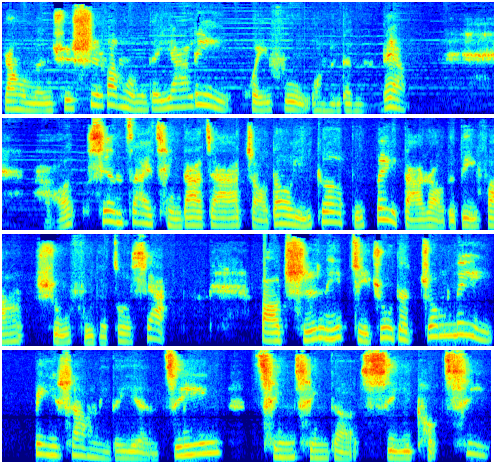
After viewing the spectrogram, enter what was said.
让我们去释放我们的压力，恢复我们的能量。好，现在请大家找到一个不被打扰的地方，舒服的坐下。保持你脊柱的中立，闭上你的眼睛，轻轻的吸一口气。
